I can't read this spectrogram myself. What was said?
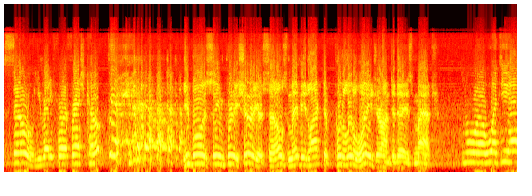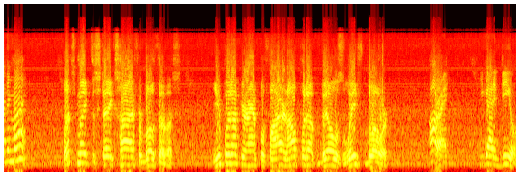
So, you ready for a fresh coat? You boys seem pretty sure of yourselves. Maybe you'd like to put a little wager on today's match. well, what do you have in mind? Let's make the stakes high for both of us. You put up your amplifier and I'll put up Bill's leaf blower. All right, you got a deal.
